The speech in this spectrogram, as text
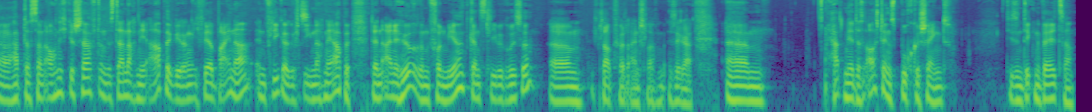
Äh, habe das dann auch nicht geschafft und ist dann nach Neapel gegangen. Ich wäre beinahe in Flieger gestiegen nach Neapel. Denn eine Hörerin von mir, ganz liebe Grüße, ähm, ich glaube, hört einschlafen, ist egal, ähm, hat mir das Ausstellungsbuch geschenkt. Diesen dicken Wälzer.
